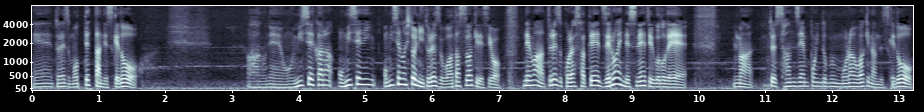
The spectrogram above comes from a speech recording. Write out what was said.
ね、とりあえず持ってったんですけど、あのね、お店から、お店に、お店の人にとりあえず渡すわけですよ。で、まあ、とりあえずこれは査定0円ですね、ということで、まあ、とりあえず3000ポイント分もらうわけなんですけど、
